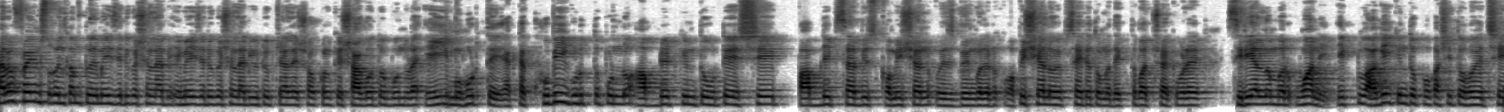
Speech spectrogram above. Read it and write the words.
Hello friends welcome to image education lab image education lab YouTube চ্যানেলে সকলকে স্বাগত। বন্ধুরা, এই মুহূর্তে একটা খুবই গুরুত্বপূর্ণ আপডেট কিন্তু উঠে এসছে। পাবলিক সার্ভিস কমিশন ওয়েস্ট বেঙ্গলের অফিসিয়াল ওয়েবসাইটে তোমরা দেখতে পাচ্ছ একেবারে সিরিয়াল নম্বর ওয়ানে একটু আগেই কিন্তু প্রকাশিত হয়েছে।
